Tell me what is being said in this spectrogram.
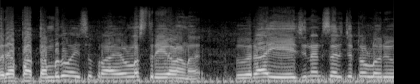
ഒരു പത്തൊമ്പത് വയസ്സ് പ്രായമുള്ള സ്ത്രീകളാണ്. അപ്പോൾ ഇവർ ആ ഏജിനനുസരിച്ചിട്ടുള്ളൊരു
